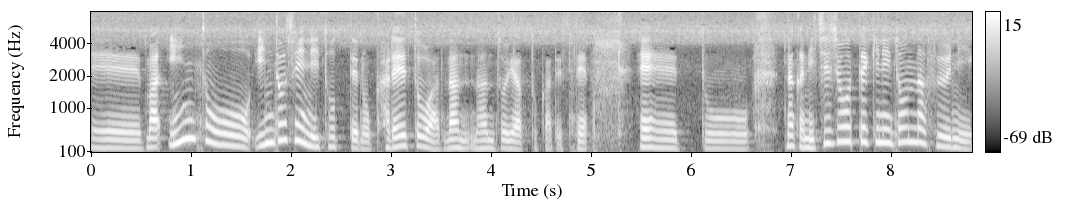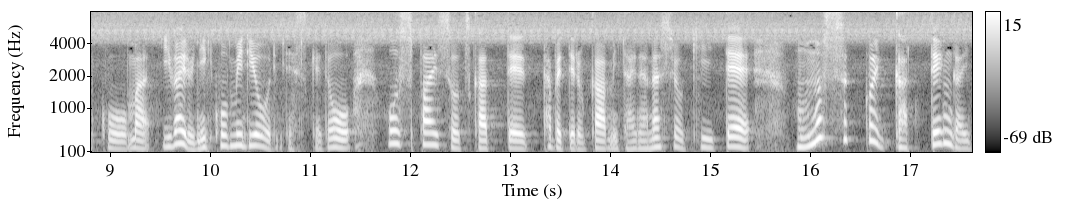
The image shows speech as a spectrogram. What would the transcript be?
えーまあ、インドインド人にとってのカレーとは何何ぞやとかですね、えー、っとなんか日常的にどんな風にこう、まあ、いわゆる煮込み料理ですけどをスパイスを使って食べてるかみたいな話を聞いてものすっごい合点がいっ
